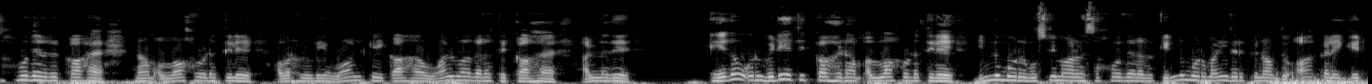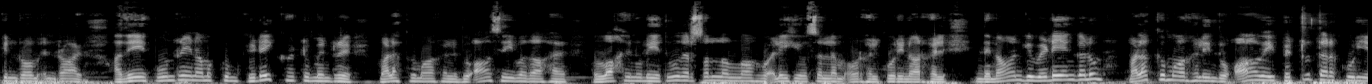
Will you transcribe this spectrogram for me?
சகோதரருக்காக நாம் அல்லாஹுவிடத்திலே அவர்களுடைய வாழ்க்கைக்காக வாழ்வாதாரத்திற்காக அல்லது ஏதோ ஒரு விடயத்திற்காக நாம் அல்லாஹுடத்திலே இன்னும் ஒரு முஸ்லிமான சகோதரருக்கு இன்னும் ஒரு மனிதருக்கு நாம் துஆக்களை கேட்கின்றோம் என்றால் அதே போன்றே நமக்கும் கிடைக்கட்டும் என்று மலக்குமார்கள் துஆ செய்வதாக அல்லாஹினுடைய தூதர் சொல்லல்லாஹு அலிஹி வசல்லம் அவர்கள் கூறினார்கள். இந்த நான்கு விடயங்களும் மலக்குமார்களின் துஆவை பெற்றுத்தரக்கூடிய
